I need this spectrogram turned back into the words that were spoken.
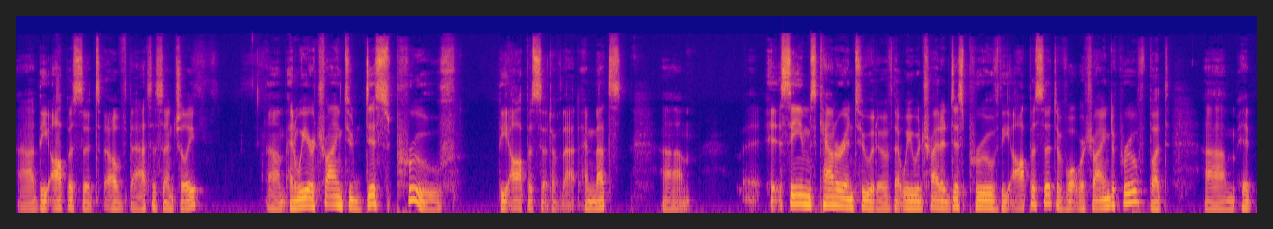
uh, the opposite of that, essentially. Um, and we are trying to disprove the opposite of that. And that's, um, it seems counterintuitive that we would try to disprove the opposite of what we're trying to prove, but um, it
